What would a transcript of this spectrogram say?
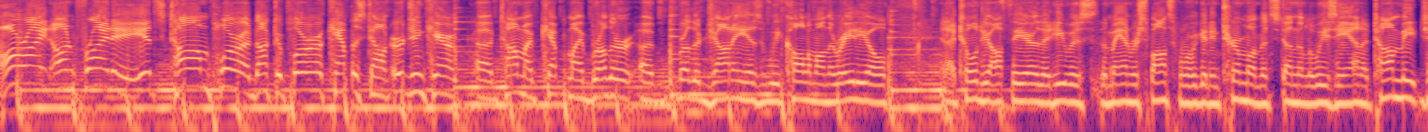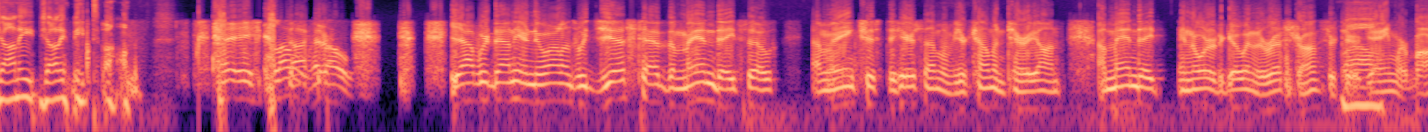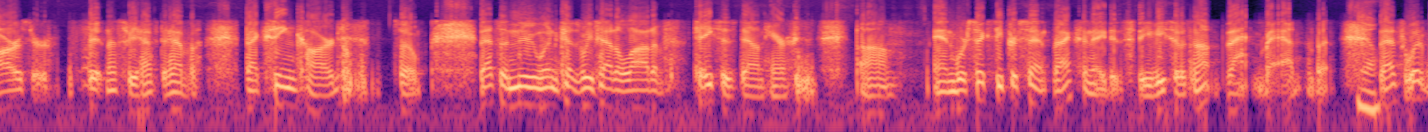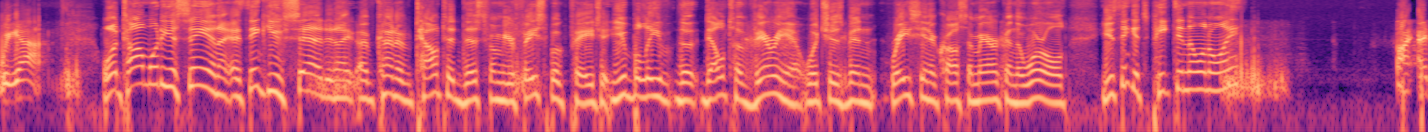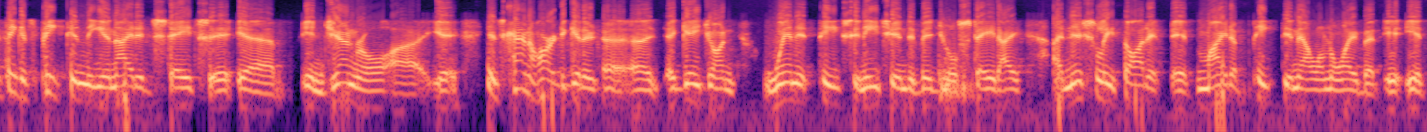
All right, on Friday, it's Tom Pliura, Dr. Pliura, Campus Town Urgent Care. Uh, Tom, I've kept my brother, uh, brother Johnny, as we call him on the radio, and I told you off the air that he was the man responsible for getting term limits done in Louisiana. Tom, meet Johnny. Johnny, meet Tom. Hey, hello, hello. Yeah, we're down here in New Orleans. We just had the mandate, so I'm anxious to hear some of your commentary on a mandate in order to go into restaurants or to Wow. a game or bars or fitness. We have to have a vaccine card. So that's a new one because we've had a lot of cases down here. Um, and we're 60% vaccinated, Stevie, so it's not that bad, but that's what we got. Well, Tom, what are you seeing? I, I think you've said, and I, I've kind of touted this from your Facebook page, that you believe the Delta variant, which has been racing across America and the world, you think it's peaked in Illinois? I, think it's peaked in the United States uh, uh, in general. Uh, it, it's kind of hard to get a, a, a gauge on when it peaks in each individual state. I initially thought it, it might have peaked in Illinois, but it, it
